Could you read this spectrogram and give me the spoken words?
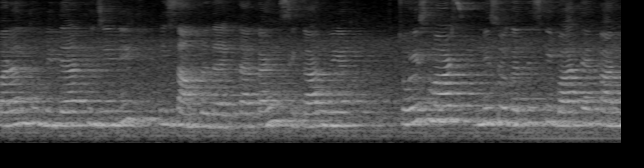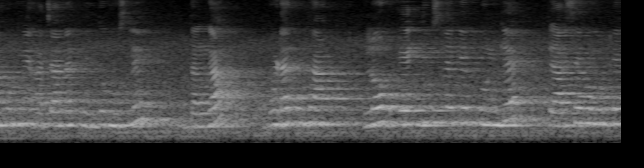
परंतु विद्यार्थी जी भी इस सांप्रदायिकता का ही शिकार हुए। चौबीस मार्च उन्नीस की बात है, कानपुर में अचानक हिंदू मुस्लिम दंगा भड़क उठा। लोग एक दूसरे के खून के प्यासे हो उठे।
